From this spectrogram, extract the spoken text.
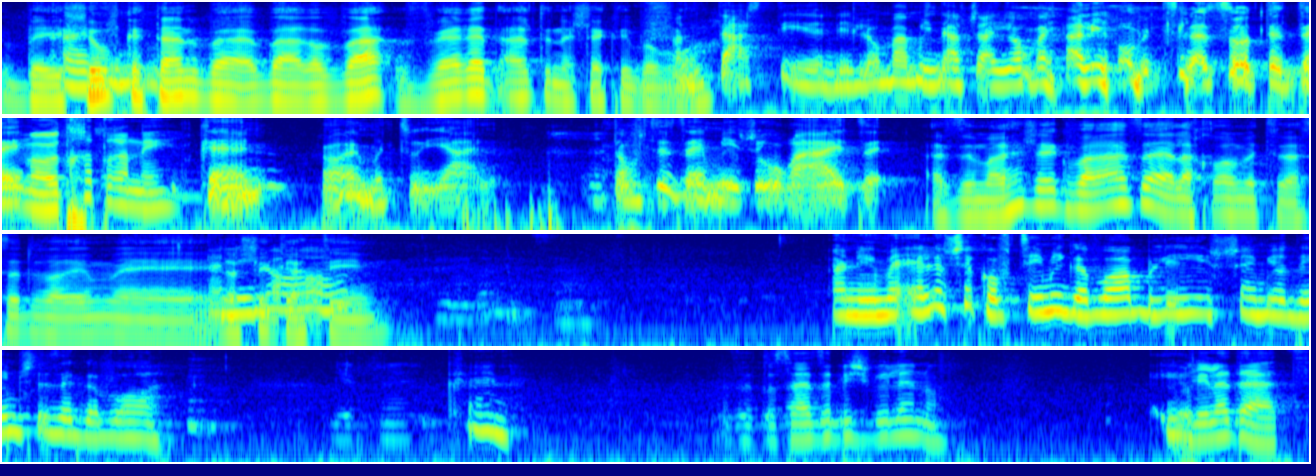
ביישוב אני- קטן ב- בערבה, ורד, אל תנשק לי במוח. פנטסטי, אני לא מאמינה שהיום היה לי אומץ לעשות את זה. מאוד חתרני. כן, אוי, מצוין. טוב שזה מישהו ראה את זה. אז זה מראה שכבר אז היה לך אומץ לעשות דברים אה, לא לא- שגרתיים. אני מאלה שקופצים מגבוה בלי שהם יודעים שזה גבוה. כן, אז את עושה את זה בשבילנו, יוצא- בלי לדעת.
